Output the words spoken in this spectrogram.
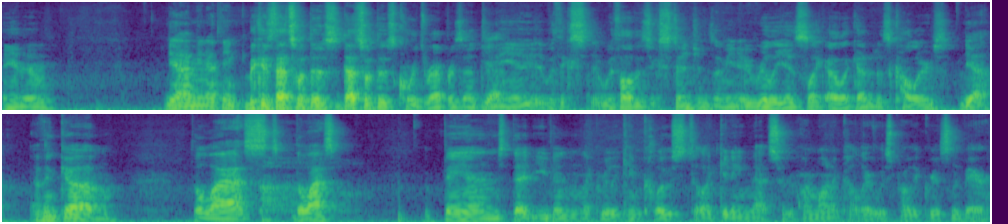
You know, Yeah. I mean, I think, because that's what those that's what those chords represent to Yeah. me. It- it- with ex- with all those extensions, I mean, it really is like I look at it as colors. Yeah, I think um, the last the last band that even like really came close to like getting that sort of harmonic color was probably Grizzly Bear,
